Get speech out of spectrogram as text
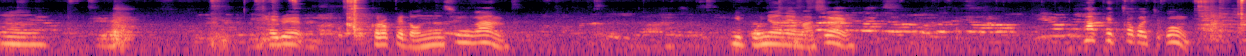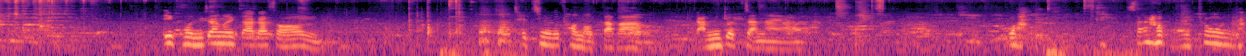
음, 걔를 그렇게 넣는 순간 이 본연의 맛을 확 해쳐가지고 이 권장을 따라서 제 친구 더 넣었다가 남겼잖아요. 와, 사람 엄청 온다.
